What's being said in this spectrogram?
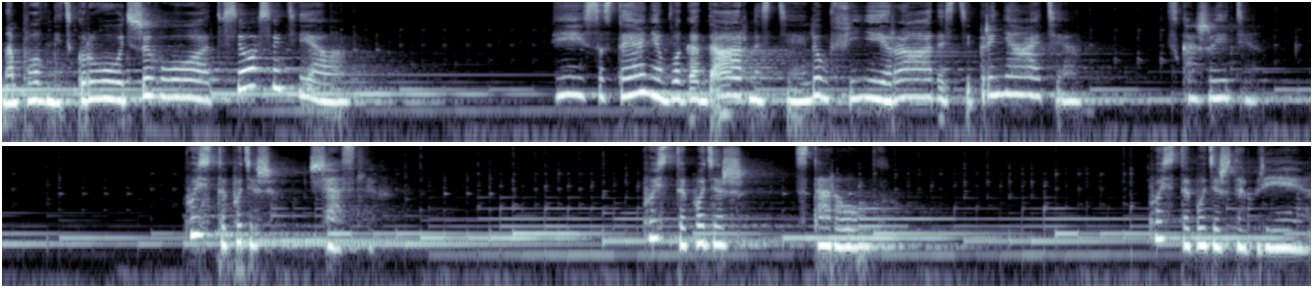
наполнить грудь, живот, все-все тело. И состояние благодарности, любви, радости, принятия. Скажите, пусть ты будешь счастлив, пусть ты будешь здоров, пусть ты будешь добрее,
